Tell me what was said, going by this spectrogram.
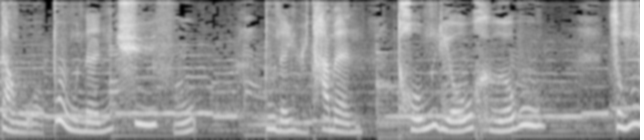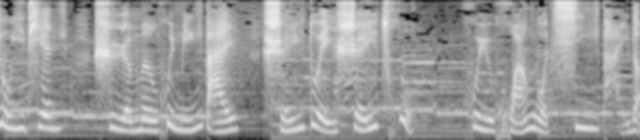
但我不能屈服，不能与他们同流合污。总有一天，世人们会明白谁对谁错，会还我清白的。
